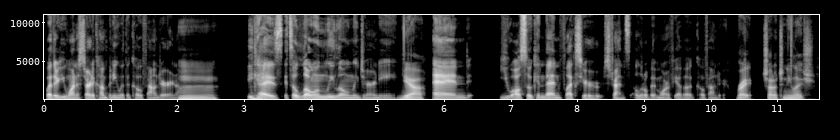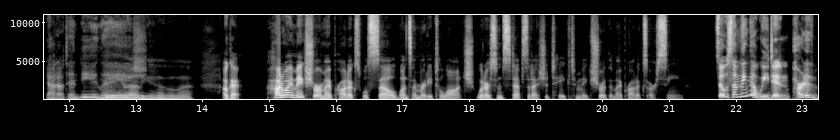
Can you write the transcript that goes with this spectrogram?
whether you want to start a company with a co-founder or not, Mm, because it's a lonely, lonely journey, yeah. and you also can then flex your strengths a little bit more if you have a co-founder. Right. Shout out to Neelish. Shout out to We love you. Okay. How do I make sure my products will sell once I'm ready to launch? What are some steps that I should take to make sure that my products are seen? So something that we did, and part of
